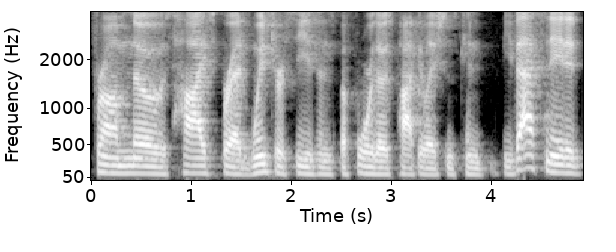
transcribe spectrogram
from those high spread winter seasons before those populations can be vaccinated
